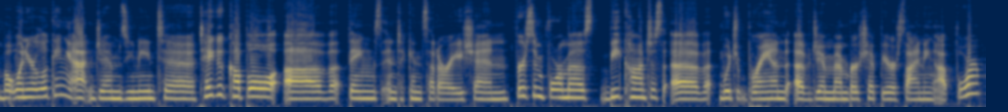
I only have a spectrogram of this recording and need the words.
But when you're looking at gyms, you need to take a couple of things into consideration. First and foremost, be conscious of which brand of gym membership you're signing up for.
